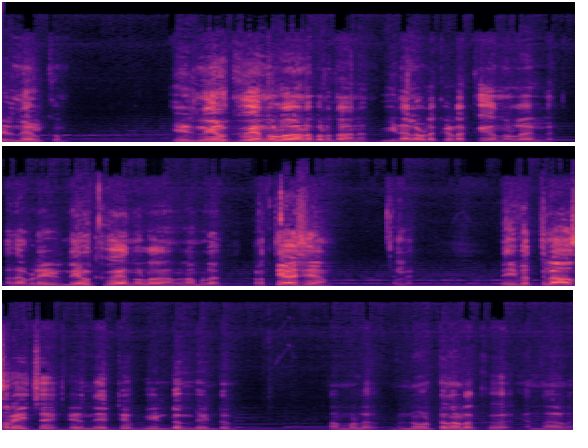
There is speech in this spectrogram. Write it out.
എഴുന്നേൽക്കും. എഴുന്നേൽക്കുക എന്നുള്ളതാണ് പ്രധാനം. വീണാൽ അവിടെ കിടക്കുക എന്നുള്ളതല്ല. അത് അവിടെ എഴുന്നേൽക്കുക എന്നുള്ളതാണ്. നമ്മൾ പ്രത്യാശയാണ്. അല്ലേ? ദൈവത്തിൽ ആശ്രയിച്ച് എഴുന്നേറ്റ് വീണ്ടും വീണ്ടും നമ്മൾ മുന്നോട്ട് നടക്കുക എന്നാണ്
